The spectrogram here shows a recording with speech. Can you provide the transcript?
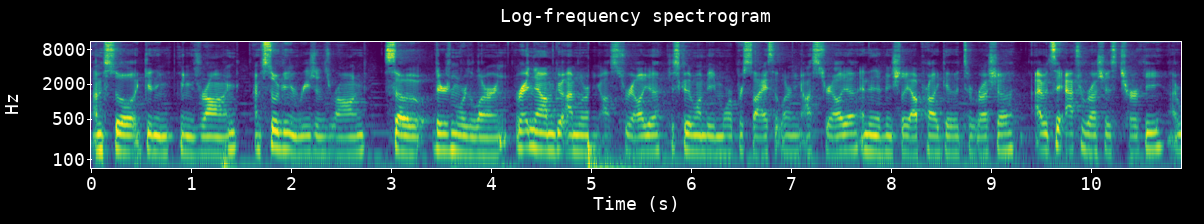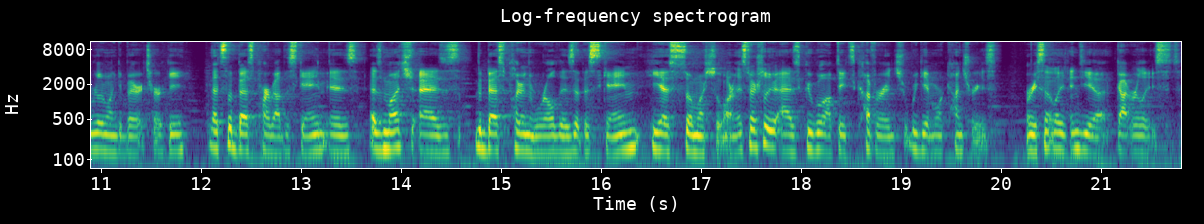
I'm still getting things wrong. I'm still getting regions wrong. So there's more to learn. Right now, I'm, go- I'm learning Australia just because I want to be more precise at learning Australia. And then eventually, I'll probably go to Russia. I would say after Russia is Turkey. I really want to get better at Turkey. That's the best part about this game is as much as the best player in the world is at this game, he has so much to learn, especially as Google updates coverage, we get more countries. Recently, India got released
